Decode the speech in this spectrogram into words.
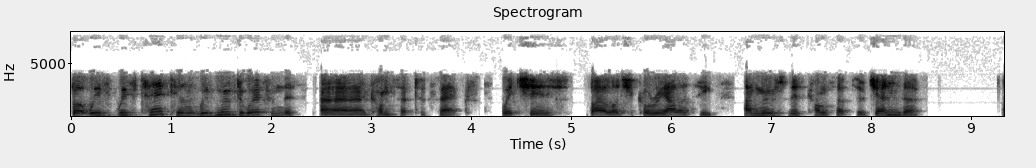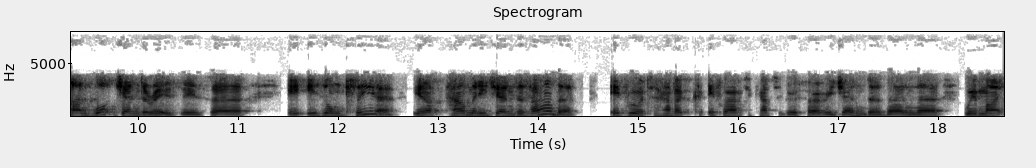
But we've we've taken we've moved away from this uh, concept of sex, which is biological reality, and moved to this concept of gender. And what gender is is uh, is unclear. You know, how many genders are there? If we were to have a if we have a category for every gender, then uh, we might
